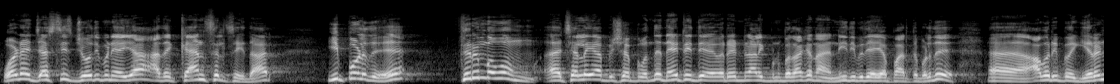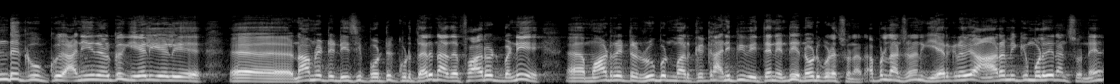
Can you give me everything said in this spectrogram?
உடனே ஜஸ்டிஸ் ஜோதிமணி ஐயா அதை கேன்சல் செய்தார். இப்பொழுது திரும்பவும் செல்லையா பிஷப் வந்து நேற்று தே- ரெண்டு நாளைக்கு முன்பதாக நான் நீதிபதி ஐயா பார்த்த பொழுது அவர் இப்போ இரண்டு அணியினருக்கும் ஏழு ஏழு நாமினேட்டட் டிசி போட்டு கொடுத்தாரு. நான் அதை ஃபார்வர்ட் பண்ணி மாடரேட்டர் ரூபன் மார்க்குக்கு அனுப்பி வைத்தேன் என்று என்னோடு கூட சொன்னார். அப்போ நான் சொன்னேன் எனக்கு ஏற்கனவே ஆரம்பிக்கும் பொழுதே நான் சொன்னேன்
